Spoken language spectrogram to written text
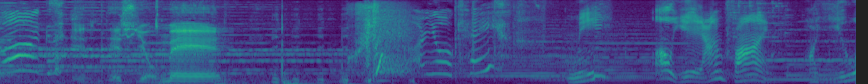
Bugs! This your man. Are you okay? Me? Oh, yeah, I'm fine. Are you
